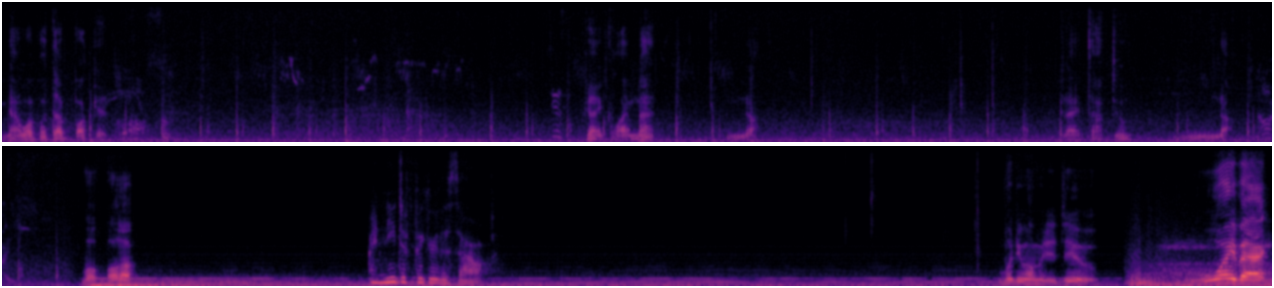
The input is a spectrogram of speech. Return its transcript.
Now, what about that bucket? Can I climb that? No. Can I talk to him? No. Nice. Whoa, hold up. I need to figure this out. What do you want me to do? Way back!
